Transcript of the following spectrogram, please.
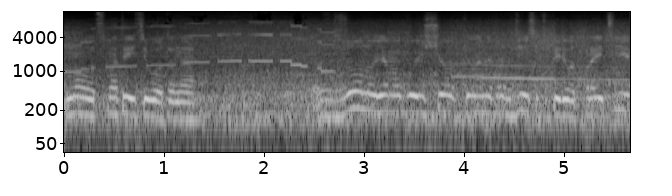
Ну вот, смотрите, вот она. В зону я могу еще километров 10 вперед пройти.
